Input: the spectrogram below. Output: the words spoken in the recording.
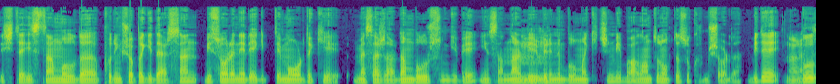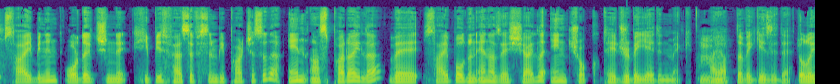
işte İstanbul'da pudding shop'a gidersen bir sonra nereye gittiğimi oradaki mesajlardan bulursun gibi. İnsanlar Hı hı. birbirini bulmak için bir bağlantı noktası kurmuş orada. Bir de Evet. bu sahibinin orada şimdi hippie felsefesinin bir parçası da en az parayla ve sahip olduğun en az eşyayla en çok tecrübeyi edinmek Hı hı. hayatta ve gezide. Dolayısıyla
